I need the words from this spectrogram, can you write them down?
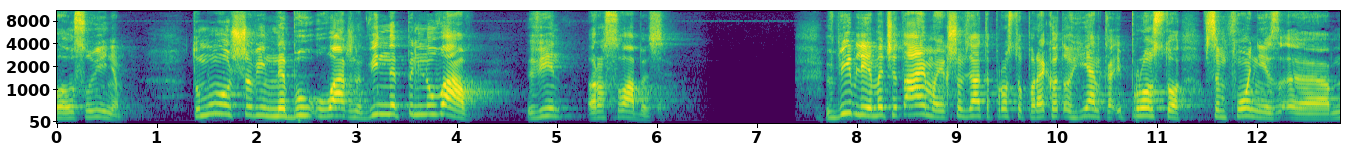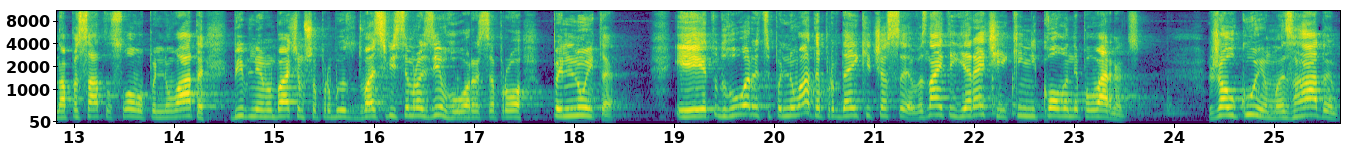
благословінням? Тому що він не був уважним, він не пильнував, він розслабився. В Біблії ми читаємо, якщо взяти просто переклад Огієнка і просто в симфонії е, написати слово пильнувати, в Біблії ми бачимо, що приблизно 28 разів говориться про пильнуйте. І тут говориться пильнувати про деякі часи. Ви знаєте, є речі, які ніколи не повернуться. Жалкуємо, ми згадуємо,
